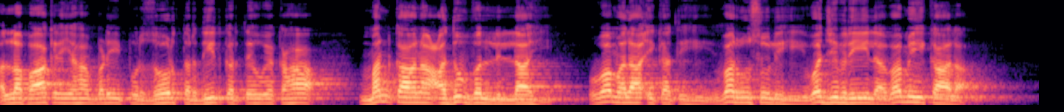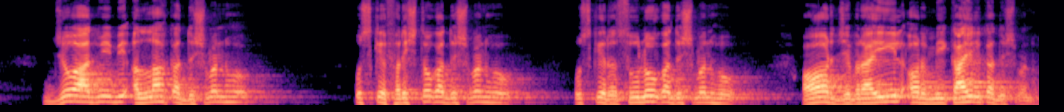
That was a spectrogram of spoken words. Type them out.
اللہ پاک نے یہاں بڑی پرزور تردید کرتے ہوئے کہا، من کانا ادب اللہ و ملاکت ہی و رسول ہی و جبریل و می کالا جو آدمی بھی اللہ کا دشمن ہو، اس کے فرشتوں کا دشمن ہو، اس کے رسولوں کا دشمن ہو، اور جبرائیل اور میکائل کا دشمن ہو،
